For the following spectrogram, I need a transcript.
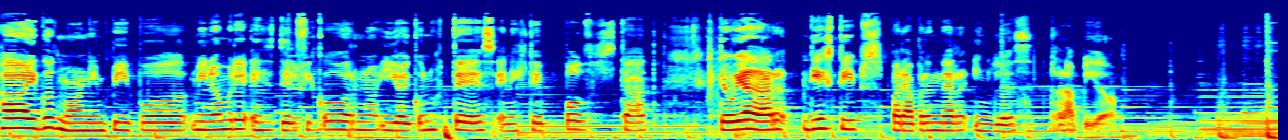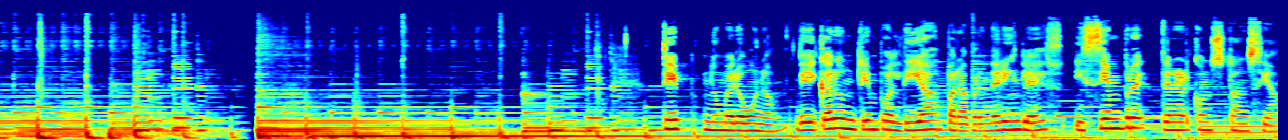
Hi, good morning people. Mi nombre es Delphi Corno y hoy con ustedes en este podcast te voy a dar 10 tips para aprender inglés rápido. Tip número 1. Dedicar un tiempo al día para aprender inglés y siempre tener constancia.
